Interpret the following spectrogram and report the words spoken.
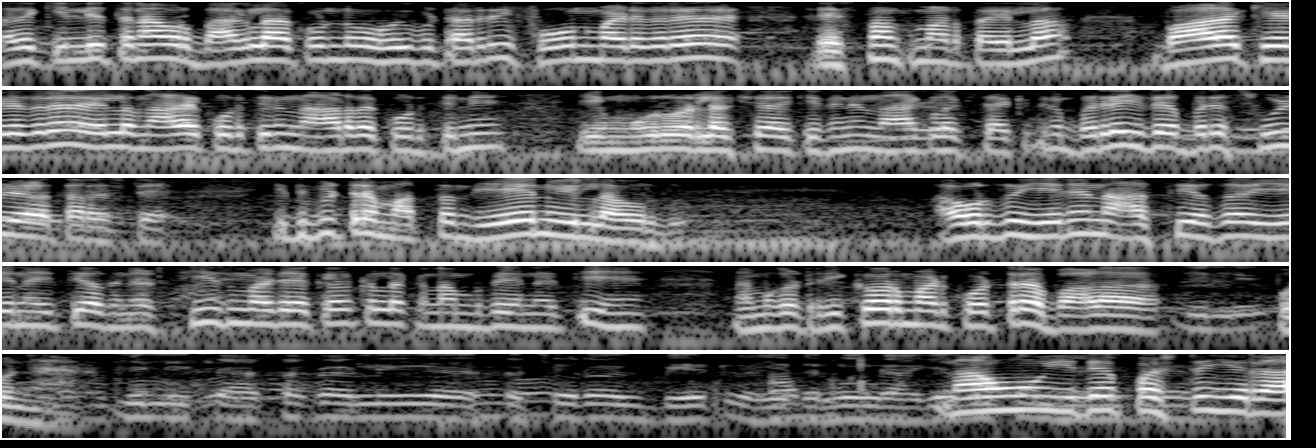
ಅದಕ್ಕೆ ಇಲ್ಲಿ ತನಕ ಅವ್ರು ಬಾಗಿಲು ಹಾಕೊಂಡು ರೀ ಫೋನ್ ಮಾಡಿದರೆ ರೆಸ್ಪಾನ್ಸ್ ಮಾಡ್ತಾ ಇಲ್ಲ. ಭಾಳ ಕೇಳಿದರೆ ಎಲ್ಲ ನಾಳೆ ಕೊಡ್ತೀನಿ, ನಾಡ್ದೆ ಕೊಡ್ತೀನಿ, ಈಗ ಮೂರುವರೆ ಲಕ್ಷ ಹಾಕಿದ್ದೀನಿ, ನಾಲ್ಕು ಲಕ್ಷ ಹಾಕಿದ್ದೀನಿ. ಬರೀ ಇದೆ, ಬರೀ ಸುಳ್ಳು ಹೇಳ್ತಾರೆ ಅಷ್ಟೇ ಇದು ಬಿಟ್ಟರೆ ಮತ್ತೊಂದು ಏನೂ ಇಲ್ಲ ಅವ್ರದ್ದು ಅವ್ರದ್ದು ಏನೇನು ಆಸ್ತಿ ಅದ ಏನೈತಿ ಅದನ್ನ ಸೀಸ್ ಮಾಡಿ ಹಾಕಲ್ಲ ನಮ್ಮದು ಏನೈತಿ ನಮ್ಗೆ ರಿಕವರ್ ಮಾಡಿ ಕೊಟ್ಟರೆ ಭಾಳ ಪುಣ್ಯ. ಇಲ್ಲಿ ಸಚಿವರಾಗಿ ಭೇಟಿ ನಾವು ಇದೇ ಫಸ್ಟ್ ಈ ರಾ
